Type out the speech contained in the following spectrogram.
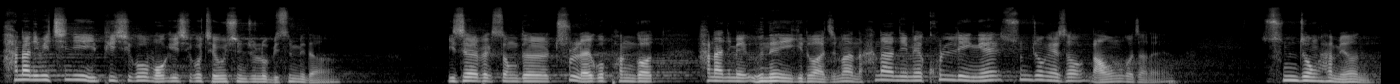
하나님이 친히 입히시고 먹이시고 재우신 줄로 믿습니다. 이스라엘 백성들 출애굽한 것 하나님의 은혜이기도 하지만 하나님의 콜링에 순종해서 나온 거잖아요. 순종하면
